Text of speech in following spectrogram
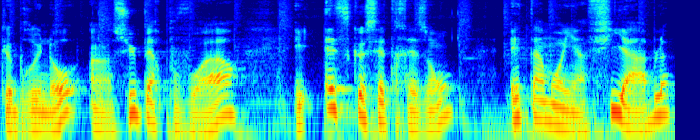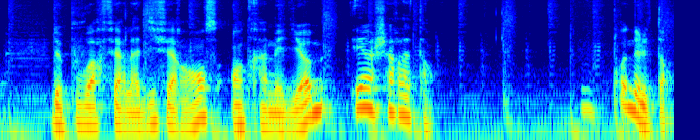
que Bruno a un super pouvoir? Et est-ce que cette raison est un moyen fiable de pouvoir faire la différence entre un médium et un charlatan? Prenez le temps.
